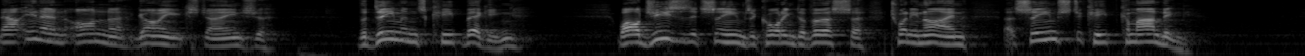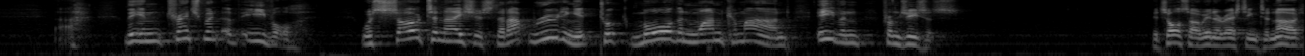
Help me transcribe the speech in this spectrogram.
Now, in an ongoing exchange, the demons keep begging while Jesus, it seems, according to verse uh, 29, uh, seems to keep commanding. Uh, the entrenchment of evil was so tenacious that uprooting it took more than one command, even from Jesus. It's also interesting to note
